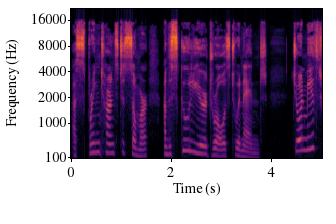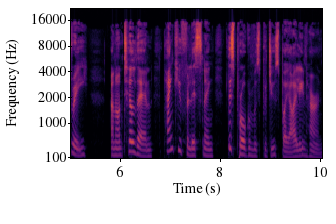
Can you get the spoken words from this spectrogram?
as spring turns to summer and the school year draws to an end. Join me at three, and until then, thank you for listening. This programme was produced by Eileen Hearn.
